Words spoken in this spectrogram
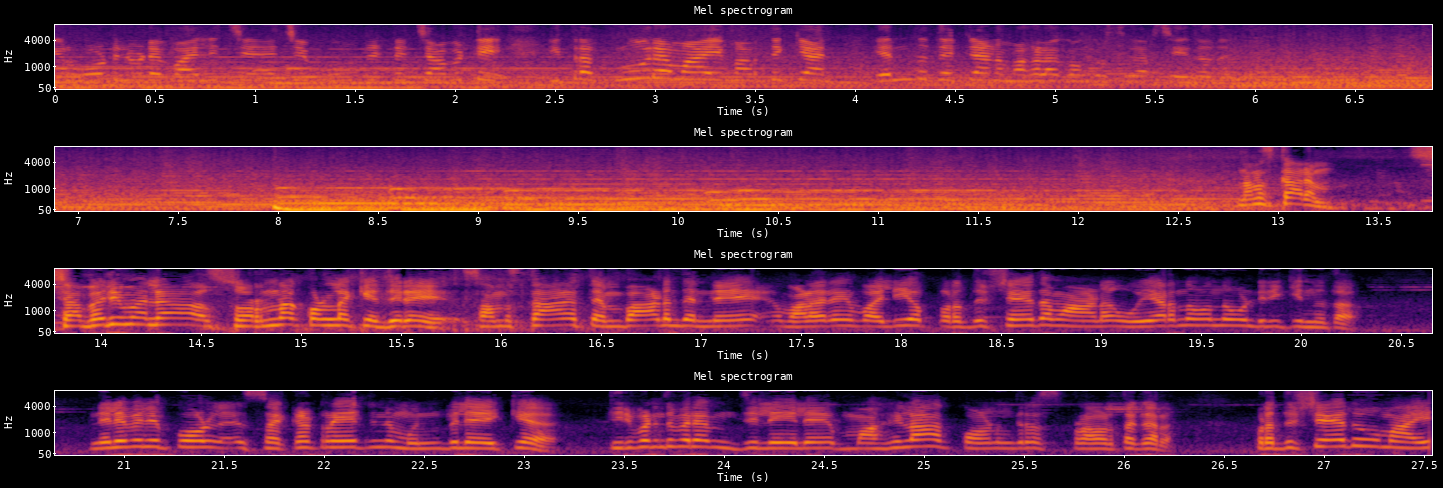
ഈ റോഡിലൂടെ വലിച്ചിഴച്ച് പൂട്ടിട്ട് ചവിട്ടി ഇത്ര ക്രൂരമായി മർദ്ദിക്കാൻ എന്ത് തെറ്റാണ് മഹിളാ കോൺഗ്രസുകാർ ചെയ്തത്? നമസ്കാരം. ശബരിമല സ്വർണക്കൊള്ളക്കെതിരെ സംസ്ഥാനത്തെമ്പാടും തന്നെ വളരെ വലിയ പ്രതിഷേധമാണ് ഉയർന്നു വന്നുകൊണ്ടിരിക്കുന്നത്. നിലവിലിപ്പോൾ സെക്രട്ടേറിയറ്റിന് മുൻപിലേക്ക് തിരുവനന്തപുരം ജില്ലയിലെ മഹിളാ കോൺഗ്രസ് പ്രവർത്തകർ പ്രതിഷേധവുമായി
